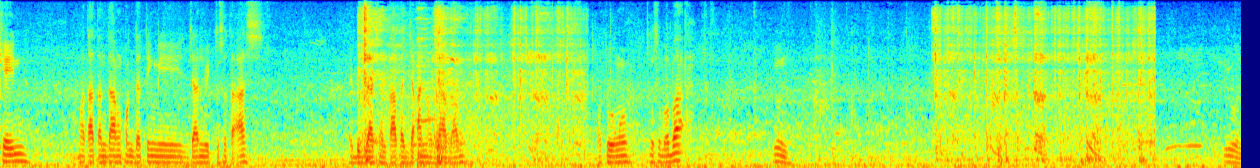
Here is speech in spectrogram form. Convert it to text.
Kane. Matatanda ang pagdating ni John Wick to sa taas ay bigla siyang tatadyakan ng laban patungo doon sa baba yun. Yun.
